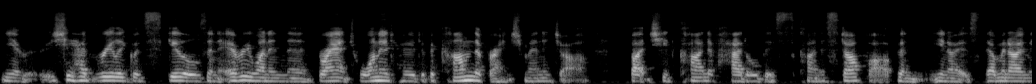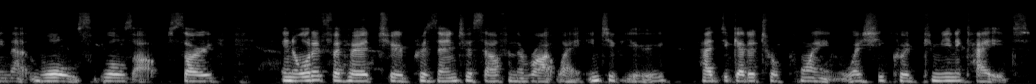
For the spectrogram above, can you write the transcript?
you know, she had really good skills, and everyone in the branch wanted her to become the branch manager. But she'd kind of had all this kind of stuff up, and you know, I mean, I mean that walls, walls up. So, in order for her to present herself in the right way, interview had to get her to a point where she could communicate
